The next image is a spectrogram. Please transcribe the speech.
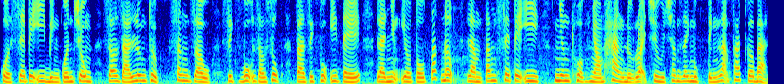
của CPI bình quân chung do giá lương thực, xăng dầu, dịch vụ giáo dục và dịch vụ y tế là những yếu tố tác động làm tăng CPI nhưng thuộc nhóm hàng được loại trừ trong danh mục tính lạm phát cơ bản.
